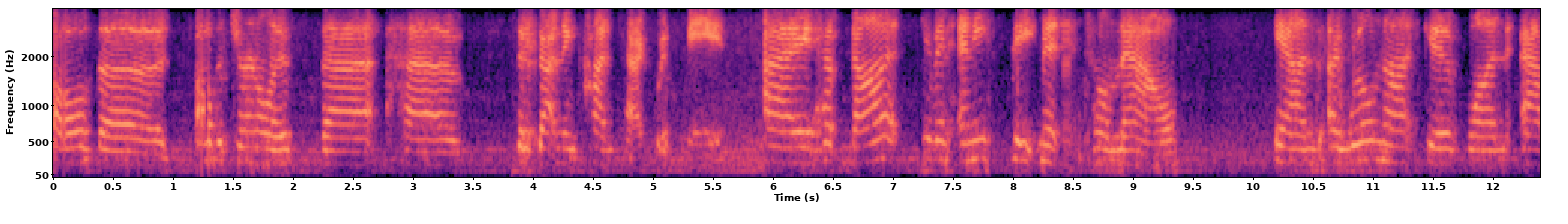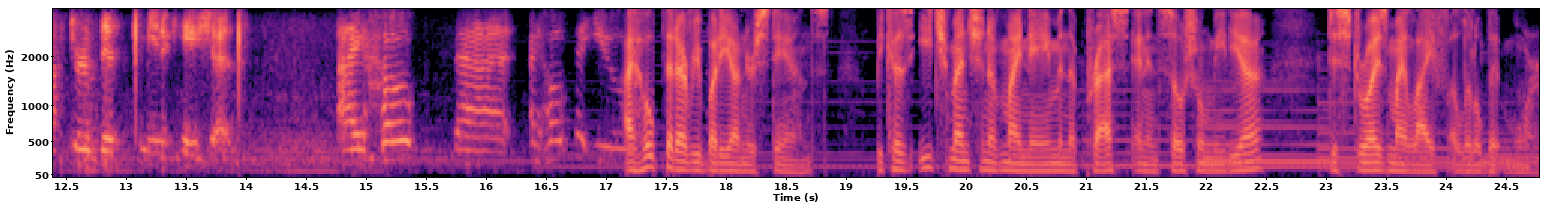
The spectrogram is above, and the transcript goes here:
all the all the journalists that have that have gotten in contact with me. I have not given any statement until now, and I will not give one after this communication. I hope that I hope that you. I hope that everybody understands, because each mention of my name in the press and in social media destroys my life a little bit more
